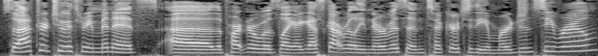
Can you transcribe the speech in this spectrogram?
So after two or three minutes, uh, the partner was like, I guess, got really nervous and took her to the emergency room.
